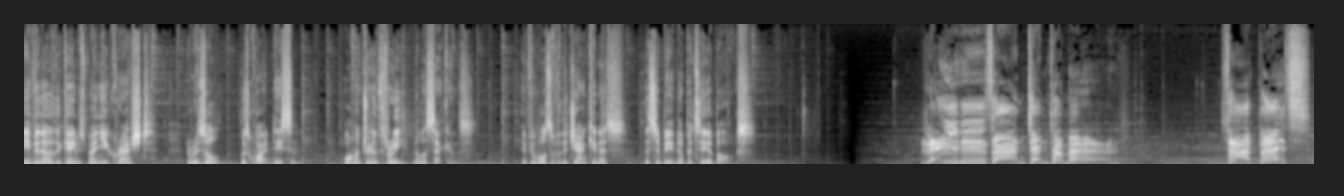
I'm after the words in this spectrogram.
Even though the game's menu crashed, the result was quite decent 103 milliseconds. If it wasn't for the jankiness, this would be an upper tier box. Ladies and gentlemen, third place,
